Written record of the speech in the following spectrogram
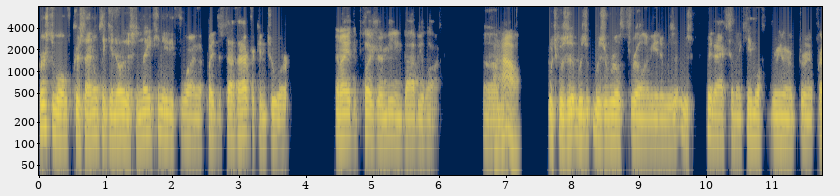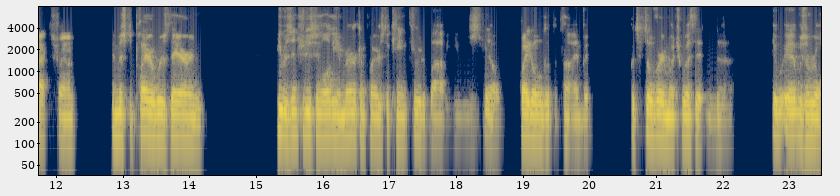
First of all, Chris, I don't think you know this. In 1984, I played the South African tour, and I had the pleasure of meeting Bobby Locke, um, wow. which was was was a real thrill. I mean, it was it was a quick accident. I came off the green during a practice round, and Mr. Player was there, and he was introducing all the American players that came through to Bobby. He was, you know, quite old at the time, but but still very much with it, and uh, it it was a real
